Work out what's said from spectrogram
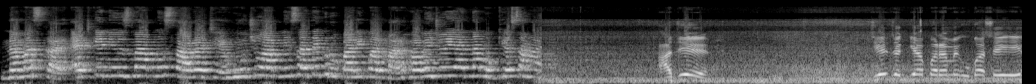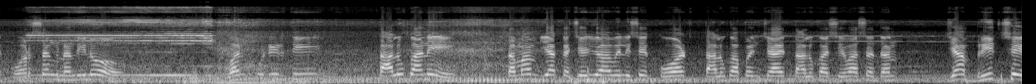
નમસ્કાર એચકે ન્યૂઝમાં આપનું સ્વાગત છે. હું છું આપની સાથે કૃપાલી પરમાર. હવે જોઈએ આજના મુખ્ય સમાચાર. આજે જે જગ્યા પર અમે ઊભા છે એ ઓરસંગ નદીનો વનકુટીરથી તાલુકાની તમામ જ્યાં કચેરીઓ આવેલી છે, કોર્ટ, તાલુકા પંચાયત, તાલુકા સેવા સદન, જ્યાં બ્રિજ છે,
